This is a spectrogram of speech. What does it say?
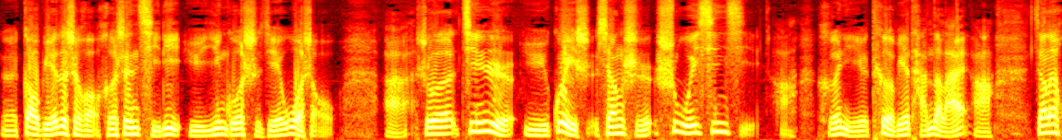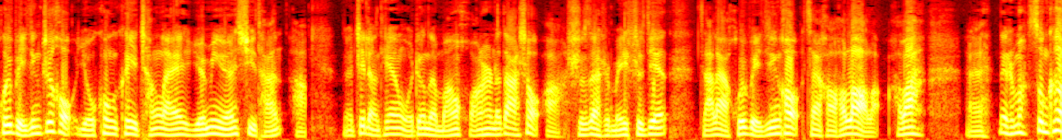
呃，告别的时候，和珅起立与英国使节握手，啊，说今日与贵使相识，殊为欣喜。啊，和你特别谈得来啊！将来回北京之后，有空可以常来圆明园叙谈啊。那这两天我正在忙皇上的大寿啊，实在是没时间。咱俩回北京后再好好唠唠，好吧？哎，那什么，送客。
